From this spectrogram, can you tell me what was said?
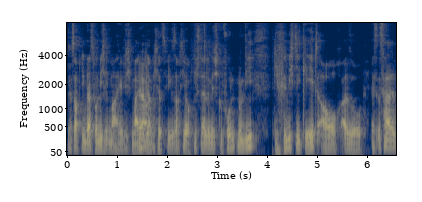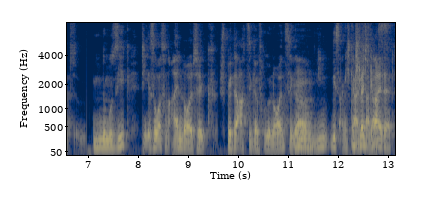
Das ist auch die Version, die ich immer eigentlich meinte. Ja. Die habe ich jetzt, wie gesagt, hier auf die Schnelle nicht gefunden. Und die, die finde ich, die geht auch. Also es ist halt eine Musik, die ist sowas von eindeutig späte 80er, frühe 90er, Mhm. wie, wie es eigentlich gar Und schlecht nicht anders- gealtert.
